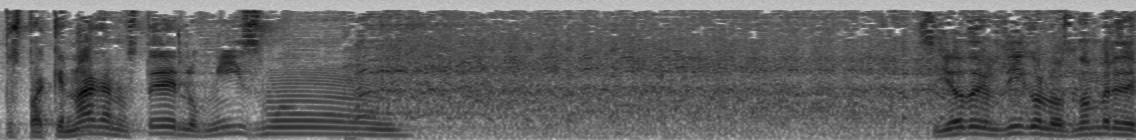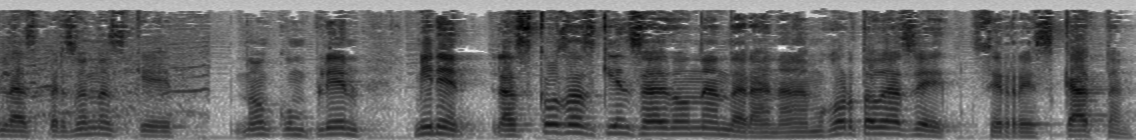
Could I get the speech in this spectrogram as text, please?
Pues para que no hagan ustedes lo mismo. Si yo les digo los nombres de las personas que no cumplieron. Miren, las cosas quién sabe dónde andarán. A lo mejor todavía se, se rescatan.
